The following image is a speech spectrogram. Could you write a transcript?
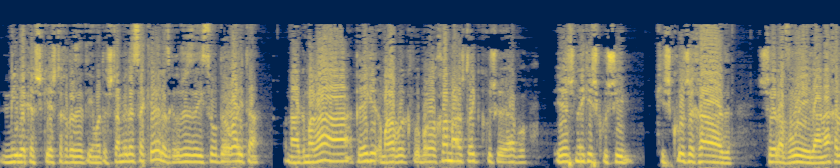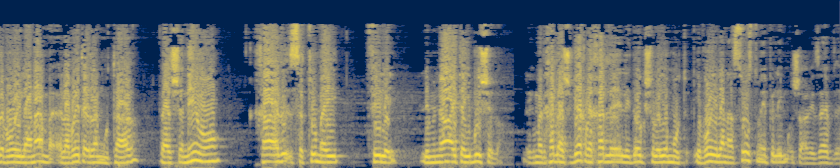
מלקשקש תחת הזיתים, או תשתה מלסקל, אז כתוב שזה איסור דאורייתא. הגמרא, אמרה ברוך אמר, שתרי קשקושי אבו. יש שני קשקושים. קשקוש אחד של אברוי אילנה, אחד אברוי אילנה, לעברית האילן מותר, והשני הוא אחד סתומי פילי, למנוע את הייבוש שלו. זאת אומרת, אחד להשביח ואחד לדאוג שלא ימות. יבוא אילן אסור, סתומי פילי מושרי, זה ההבדל.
